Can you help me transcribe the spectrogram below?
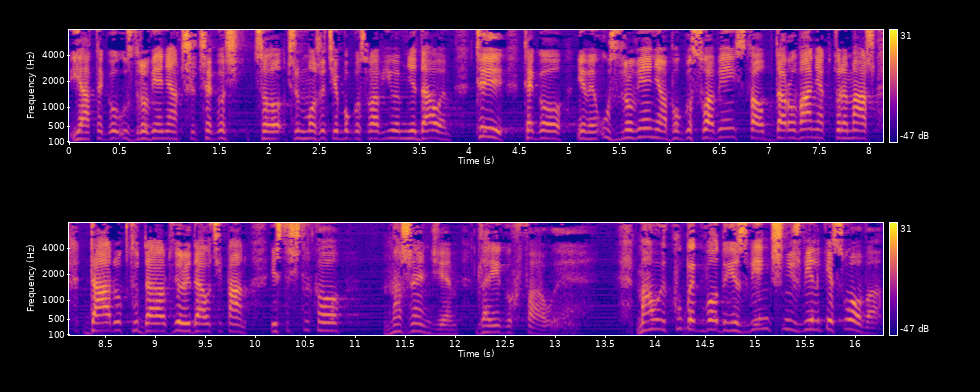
Ja tego uzdrowienia czy czegoś, co, czym może Cię błogosławiłem, nie dałem. Ty tego, nie wiem, uzdrowienia, błogosławieństwa, obdarowania, które masz, daru, który dał Ci Pan. Jesteś tylko narzędziem dla Jego chwały. Mały kubek wody jest większy niż wielkie słowa.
